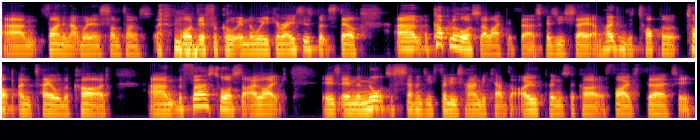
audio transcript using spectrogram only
Um, finding that winner is sometimes more difficult in the weaker races, but still, um, a couple of horses I like at Thirsk, as you say. I'm hoping to top, top and tail the card. Um, the first horse that I like is in the 0 to 70 fillies handicap that opens the card at 5.30.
